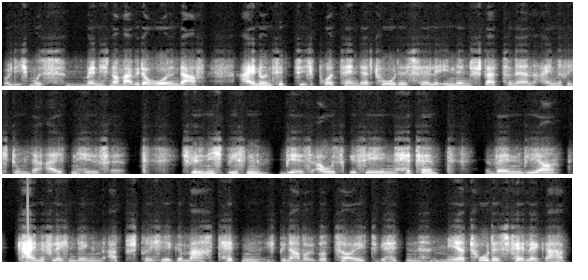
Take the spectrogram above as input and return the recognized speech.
Und ich muss, wenn ich nochmal wiederholen darf, 71 Prozent der Todesfälle in den stationären Einrichtungen der Altenhilfe. Ich will nicht wissen, wie es ausgesehen hätte, wenn wir keine Flächendeckenabstriche gemacht hätten. Ich bin aber überzeugt, wir hätten mehr Todesfälle gehabt.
